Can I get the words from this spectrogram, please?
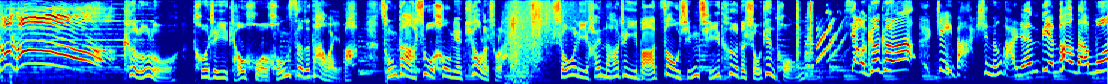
鲁鲁。克鲁鲁拖着一条火红色的大尾巴，从大树后面跳了出来，手里还拿着一把造型奇特的手电筒。小可可，这把是能把人变胖的魔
